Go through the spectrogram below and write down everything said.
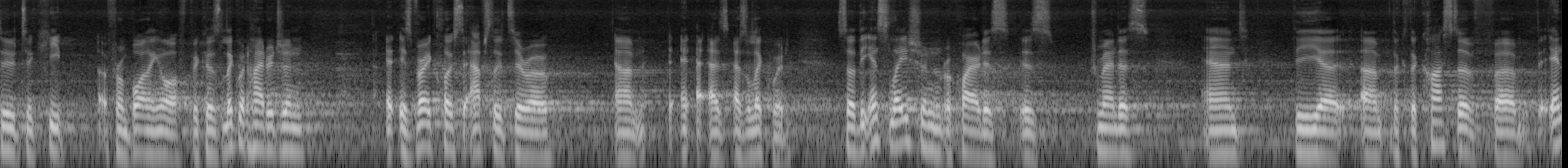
to, to keep uh, from boiling off because liquid hydrogen is very close to absolute zero um, as, as a liquid. So the insulation required is, is tremendous, and the, uh, um, the, the, cost of, uh, the, en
